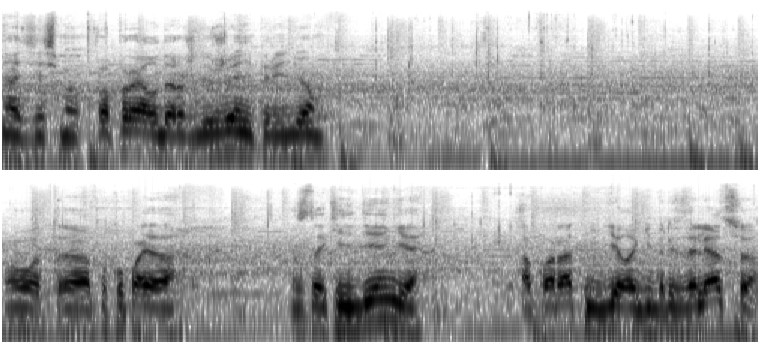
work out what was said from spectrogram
а, здесь мы по правилам дорожного движения перейдем. Вот, а, покупая за такие деньги аппарат не делая гидроизоляцию.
